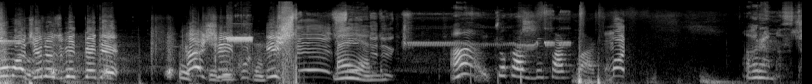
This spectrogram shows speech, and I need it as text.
Bu maç henüz bitmedi. Her şeyi kurt. İşte Ben son düdük. Aa çok az bir fark vardı. Maç Aramızda.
